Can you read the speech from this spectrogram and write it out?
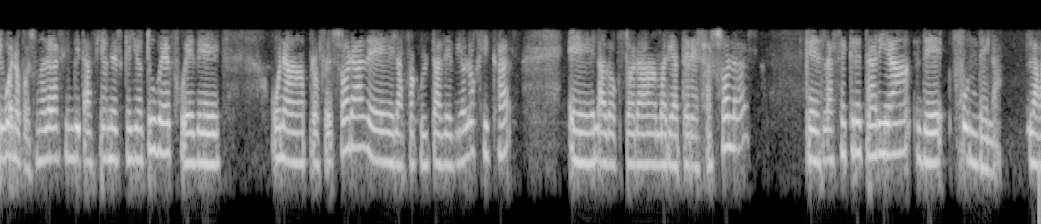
y bueno, pues una de las invitaciones que yo tuve fue de una profesora de la Facultad de Biológicas, eh, la doctora María Teresa Solas, que es la secretaria de Fundela, la,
